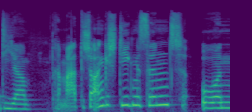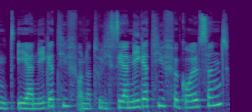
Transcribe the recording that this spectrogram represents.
die ja dramatisch angestiegen sind und eher negativ und natürlich sehr negativ für Gold sind.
